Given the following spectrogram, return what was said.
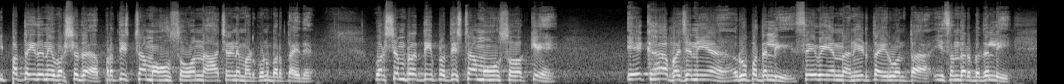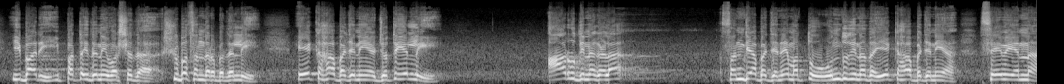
ಇಪ್ಪತ್ತೈದನೇ ವರ್ಷದ ಪ್ರತಿಷ್ಠಾ ಮಹೋತ್ಸವವನ್ನು ಆಚರಣೆ ಮಾಡಿಕೊಂಡು ಬರ್ತಾ ಇದೆ. ವರ್ಷಂಪ್ರತಿ ಪ್ರತಿಷ್ಠಾ ಮಹೋತ್ಸವಕ್ಕೆ ಏಕ ಭಜನೆಯ ರೂಪದಲ್ಲಿ ಸೇವೆಯನ್ನು ನೀಡ್ತಾ ಇರುವಂಥ ಈ ಸಂದರ್ಭದಲ್ಲಿ, ಈ ಬಾರಿ ಇಪ್ಪತ್ತೈದನೇ ವರ್ಷದ ಶುಭ ಸಂದರ್ಭದಲ್ಲಿ ಏಕ ಭಜನೆಯ ಜೊತೆಯಲ್ಲಿ ಆರು ದಿನಗಳ ಸಂಧ್ಯಾ ಭಜನೆ ಮತ್ತು ಒಂದು ದಿನದ ಏಕ ಭಜನೆಯ ಸೇವೆಯನ್ನು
